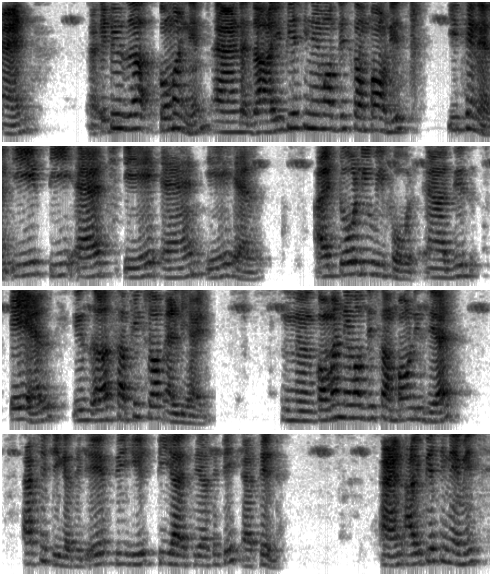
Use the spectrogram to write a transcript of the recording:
and uh, it is a common name. And the IUPAC name of this compound is ethanal. E T H A N A L. I told you before. Uh, this Al is a suffix of aldehyde. Mm, common name of this compound is here acetic acid A-C-E-T-I-C acetic acid and IUPAC name is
